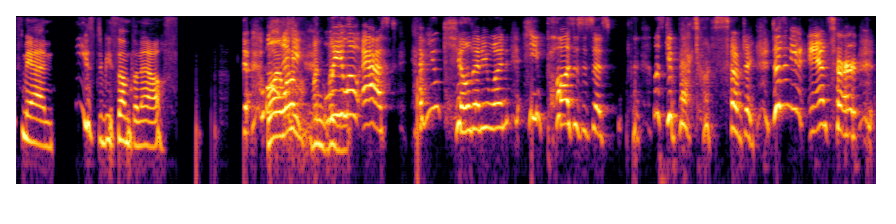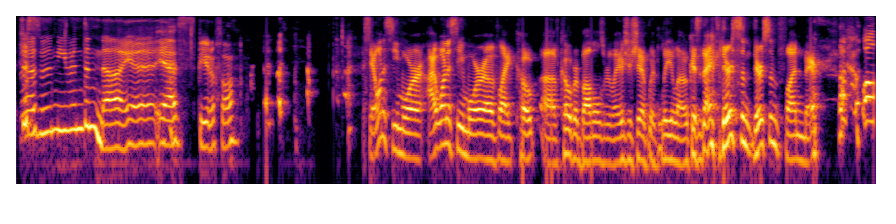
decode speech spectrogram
this man he used to be something else. Well, I Well, I, love mean, when- when- Lilo asked, "Have you killed anyone?" He pauses and says, "Let's get back to the subject." Doesn't even answer. Just Doesn't even deny it. Yes, beautiful. See, I want to see more. I want to see more of like Co- of Cobra Bubbles' relationship with Lilo because there's some there's some fun there. well,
